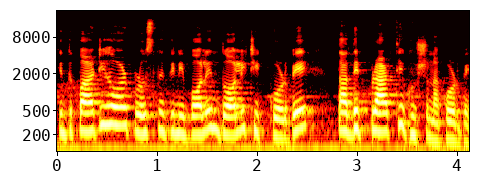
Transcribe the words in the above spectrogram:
কিন্তু পার্টি হওয়ার প্রশ্নে তিনি বলেন, দলই ঠিক করবে, তাদের প্রার্থী ঘোষণা করবে।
